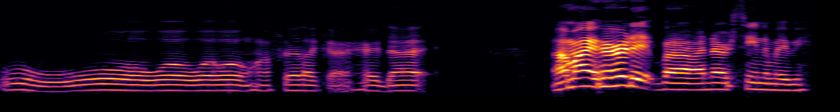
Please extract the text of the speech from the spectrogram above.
Ooh, whoa, whoa, whoa, whoa! I feel like I heard that. I might heard it, but I never seen it. Maybe.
